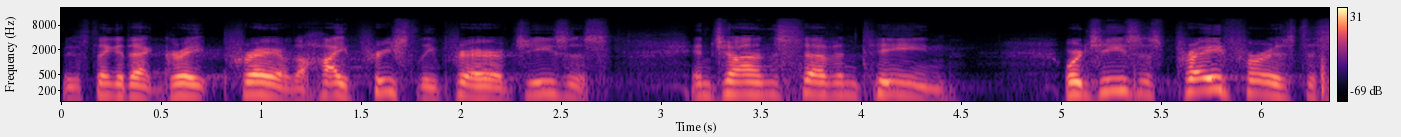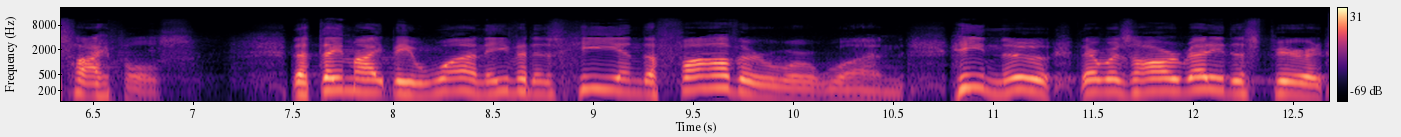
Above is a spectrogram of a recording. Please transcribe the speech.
We just think of that great prayer, the high priestly prayer of Jesus in John 17, where Jesus prayed for his disciples that they might be one, even as he and the Father were one. He knew there was already the spirit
